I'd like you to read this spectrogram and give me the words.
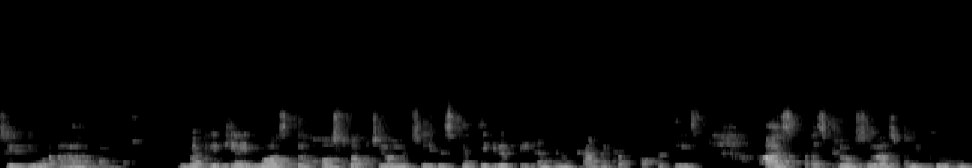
to uh, replicate was the host rock geology, the stratigraphy, and the mechanical properties as, as closer as we could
